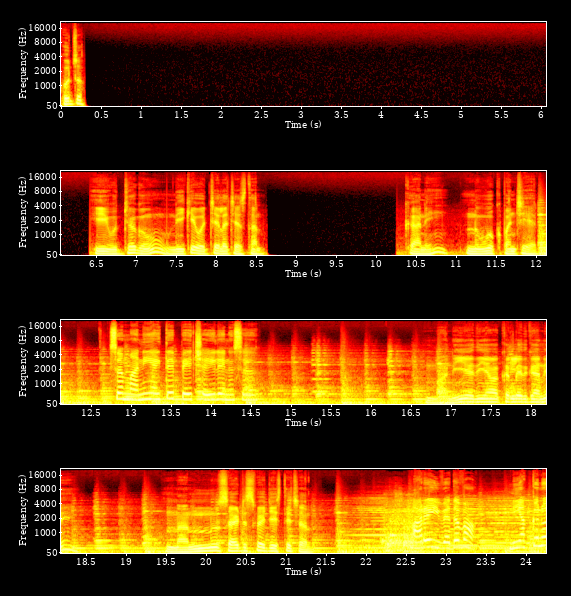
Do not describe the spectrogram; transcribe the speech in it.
కూర్చో. ఈ ఉద్యోగం నీకే వచ్చేలా చేస్తాను. కానీ నువ్వు ఒక పని చేయాలి. సార్ మనీ అయితే పే చేయలేను సార్. మనీ అది ఏం అక్కర్లేదు కానీ నన్ను సాటిస్ఫై చేస్తే చాలు. అరే ఈ వెదవా నీ అక్కనో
